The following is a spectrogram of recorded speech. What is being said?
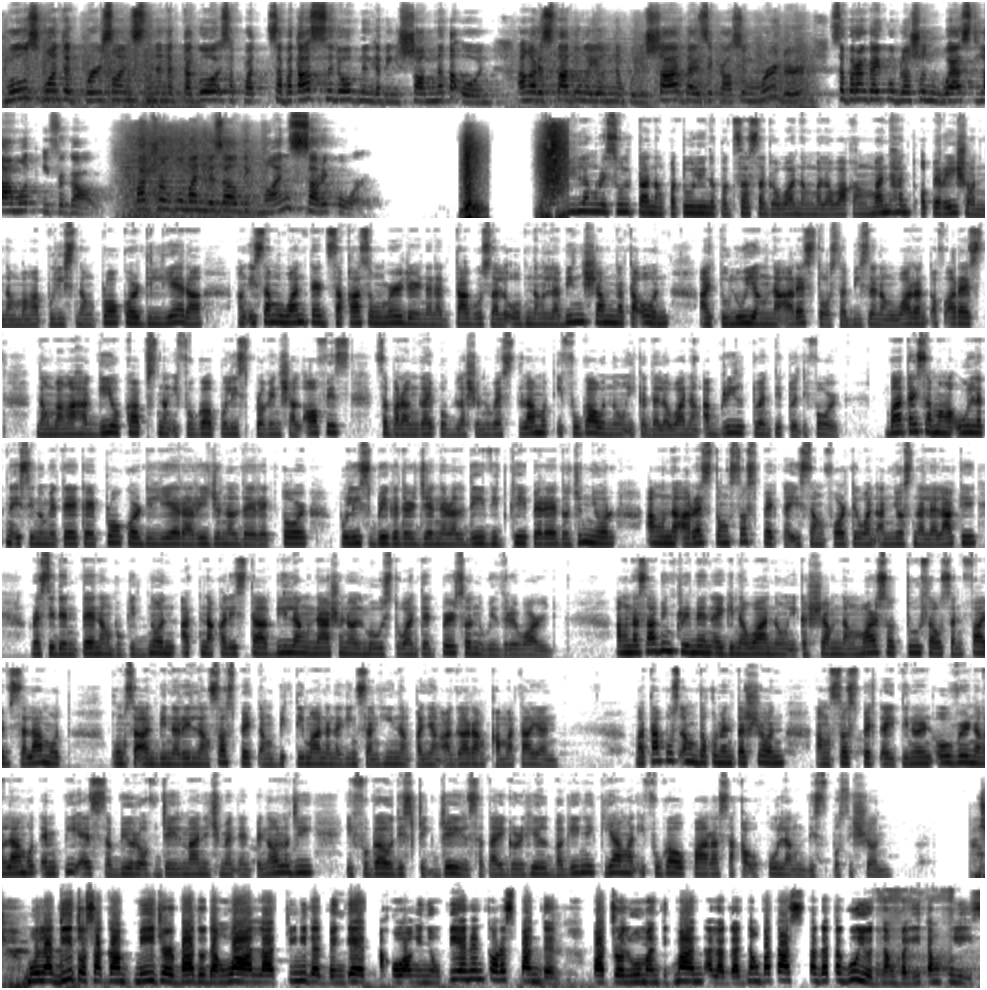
Most wanted persons na nagtago sa, sa batas sa loob ng labing siyam na taon ang arestado ngayon ng pulisya dahil sa kasong murder sa Barangay Poblacion West, Lamot, Ifugao. Patrolwoman Lizelle Digman sa report. Bilang resulta ng patuloy na pagsasagawa ng malawakang manhunt operation ng mga pulis ng Pro Cordillera, ang isang wanted sa kasong murder na nagtago sa loob ng labinsyam na taon ay tuluyang naaresto sa bisa ng warrant of arrest ng mga Hagio Cops ng Ifugao Police Provincial Office sa Barangay Poblacion West, Lamot, Ifugao noong ikadalawa ng Abril 2024. Batay sa mga ulat na isinumite kay Pro Cordillera Regional Director Police Brigadier General David K. Peredo Jr., ang naarestong suspect ay isang 41 anyos na lalaki, residente ng Bukidnon at nakalista bilang National Most Wanted Person with Reward. Ang nasabing krimen ay ginawa noong ikasyam ng Marso 2005 sa Lamot kung saan binaril ng suspect ang biktima na naging sanhi ng kanyang agarang kamatayan. Matapos ang dokumentasyon, ang suspect ay tinurn over ng Lamot MPS sa Bureau of Jail Management and Penology, Ifugao District Jail sa Tiger Hill, Bagingay, Kiangan, Ifugao para sa kaukulang disposisyon. Mula dito sa Camp Major Bado Dangwa, La Trinidad Benguet, ako ang inyong PNN correspondent, Patrolwoman Digman, alagad ng batas, tagataguyod ng Balitang Pulis.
